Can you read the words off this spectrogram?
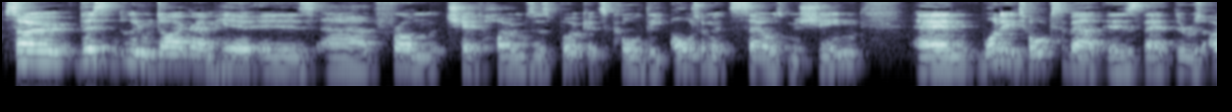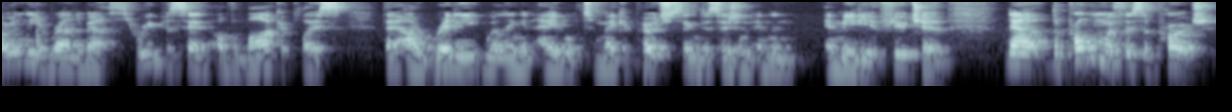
so this little diagram here is uh, from Chet Holmes's book. It's called The Ultimate Sales Machine. And what he talks about is that there is only around about 3% of the marketplace that are ready, willing, and able to make a purchasing decision in the immediate future. Now, the problem with this approach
